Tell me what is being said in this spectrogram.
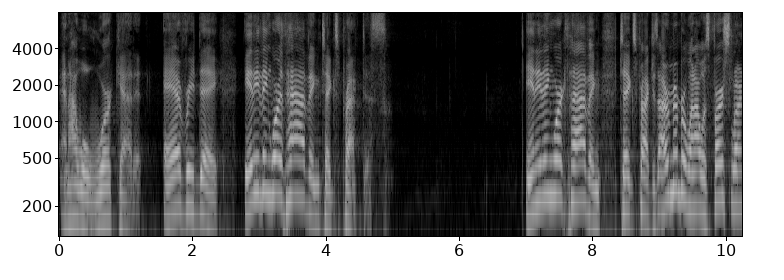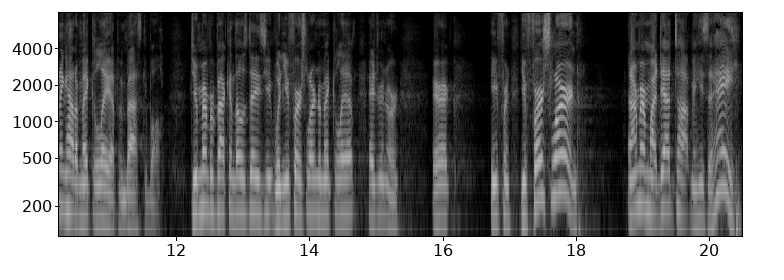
and I will work at it every day. Anything worth having takes practice. Anything worth having takes practice. I remember when I was first learning how to make a layup in basketball. Do you remember back in those days when you first learned to make a layup, Adrian or Eric, Ephraim? You first learned. And I remember my dad taught me, he said, Hey,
